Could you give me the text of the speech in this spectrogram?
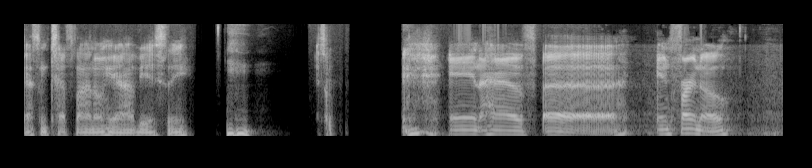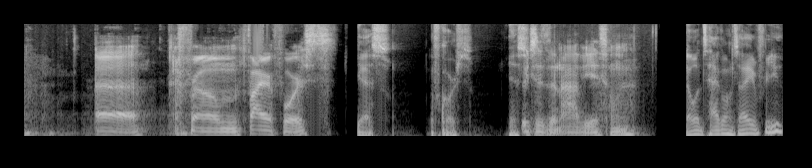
Got some Teflon on here, obviously. and I have uh Inferno uh from Fire Force, Yes. Of course. Yes. which is an obvious one. no attack on Titan for you?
